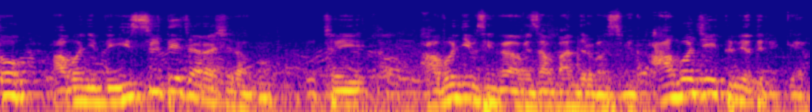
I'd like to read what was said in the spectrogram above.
또 아버님도 있을 때 잘하시라고 저희 아버님 생각하면서 만들어봤습니다. 아버지 들려드릴게요.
